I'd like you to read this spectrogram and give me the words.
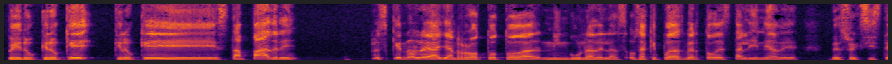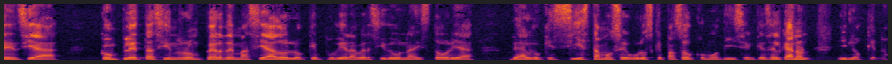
pero creo que, creo que está padre, pues que no le hayan roto toda ninguna de las, o sea, que puedas ver toda esta línea de, de su existencia completa sin romper demasiado lo que pudiera haber sido una historia de algo que sí estamos seguros que pasó, como dicen que es el canon, y lo que no.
